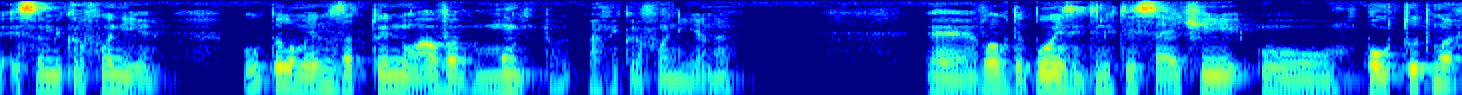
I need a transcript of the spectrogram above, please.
essa microfonia. Ou pelo menos atenuava muito a microfonia, né? É, logo depois, em 37, o Paul Tutmark,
